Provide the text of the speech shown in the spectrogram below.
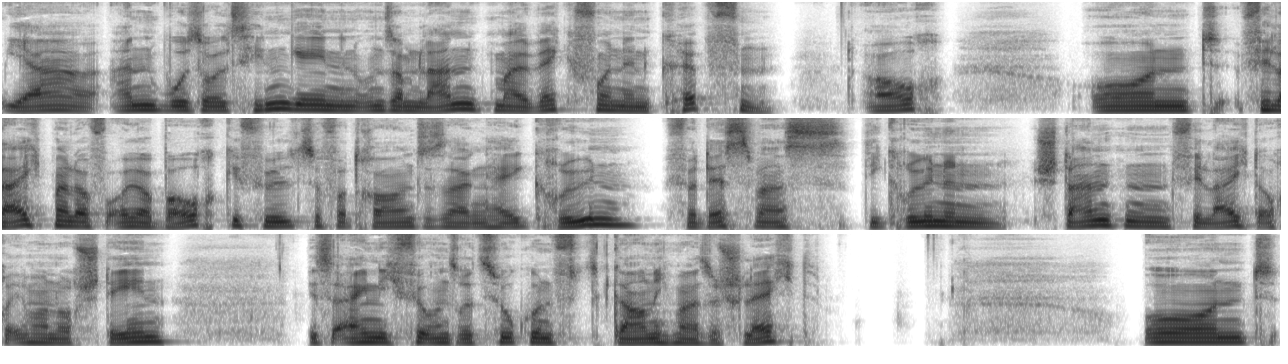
ja an, wo soll's hingehen in unserem Land, mal weg von den Köpfen auch und vielleicht mal auf euer Bauchgefühl zu vertrauen, zu sagen, hey, Grün, für das, was die Grünen standen, vielleicht auch immer noch stehen, ist eigentlich für unsere Zukunft gar nicht mal so schlecht. Und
